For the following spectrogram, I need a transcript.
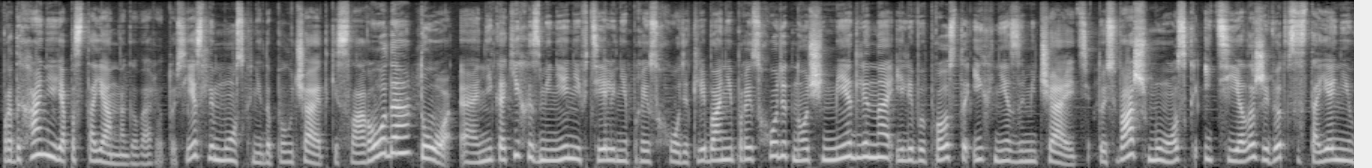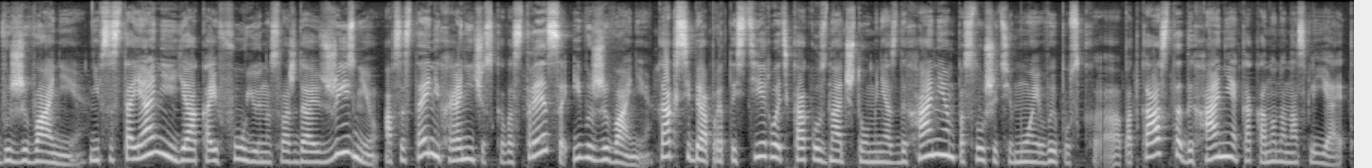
Про дыхание я постоянно говорю. То есть если мозг недополучает кислорода, то э, никаких изменений в теле не происходит. Либо они происходят, но очень медленно, или вы просто их не замечаете. То есть ваш мозг и тело живет в состоянии выживания. Не в состоянии я кайфую и наслаждаюсь жизнью, а в состоянии хронического стресса и выживания. Как себя протестировать, как узнать, что у меня с дыханием, послушайте мой выпуск э, подкаста «Дыхание. Как оно на нас влияет».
